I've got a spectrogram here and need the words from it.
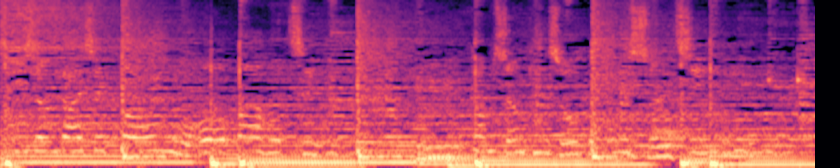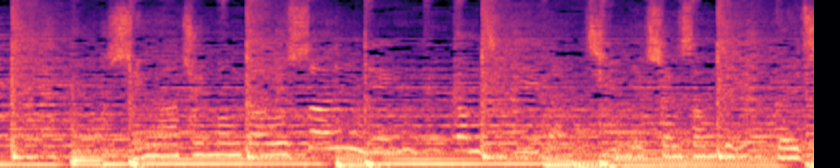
只想解释当我不知，如今想倾诉给谁知？剩下绝望旧身影，今只得千亿伤心的句子。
